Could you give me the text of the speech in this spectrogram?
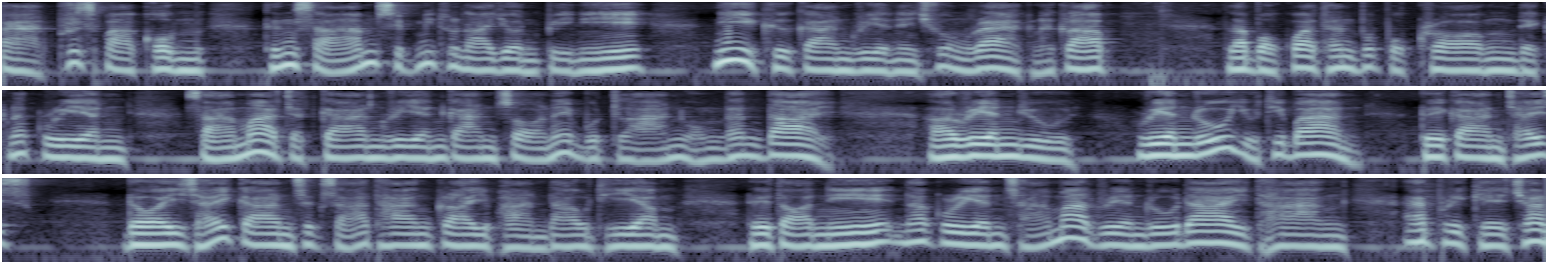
18 พฤษภาคม ถึง 30 มิถุนายนปีนี้ นี่คือการเรียนในช่วงแรกนะครับและบอกว่าท่านผู้ปกครองเด็กนักเรียน สามารถจัดการเรียนการสอนให้บุตรหลานของท่านได้ เรียนอยู่เรียนรู้อยู่ที่บ้าน โดยการใช้โดยใช้การศึกษาทางไกลผ่านดาวเทียม โดยตอนนี้นักเรียนสามารถเรียนรู้ได้ทางแอปพลิเคชัน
